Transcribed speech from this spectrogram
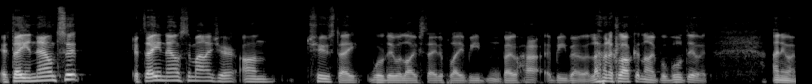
if they announce it, if they announce the manager on Tuesday, we'll do a live state of play. Be Mm. about be about eleven o'clock at night, but we'll do it anyway.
